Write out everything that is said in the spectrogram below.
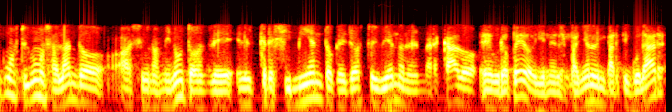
como estuvimos hablando hace unos minutos del crecimiento que yo estoy viendo en el mercado europeo y en el español en particular,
